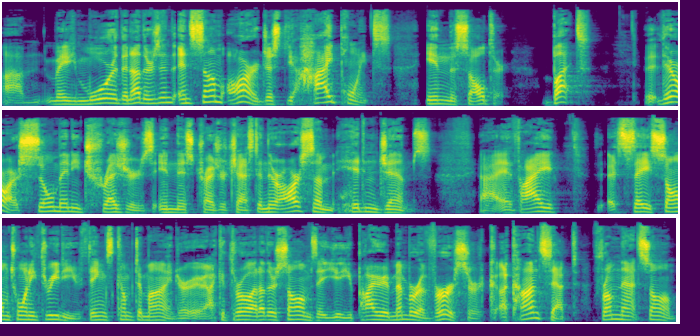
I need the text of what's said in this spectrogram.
um, maybe more than others, and, and some are just high points in the Psalter. But there are so many treasures in this treasure chest, and there are some hidden gems. Uh, if I say Psalm 23 to you, things come to mind. Or I could throw out other Psalms that you, you probably remember a verse or a concept from that Psalm.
